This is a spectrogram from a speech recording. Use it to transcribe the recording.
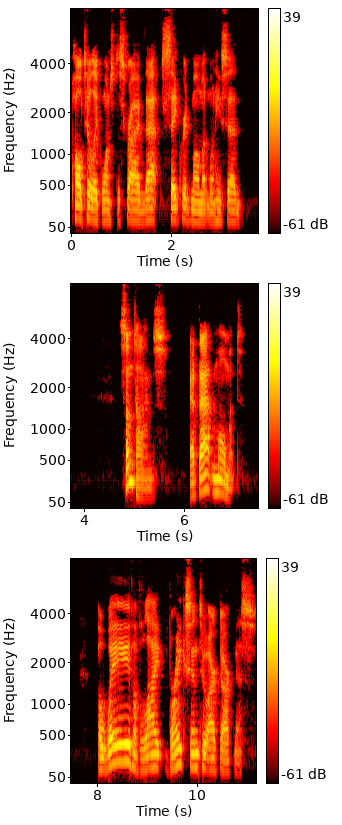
Paul Tillich once described that sacred moment when he said, Sometimes, at that moment, a wave of light breaks into our darkness,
